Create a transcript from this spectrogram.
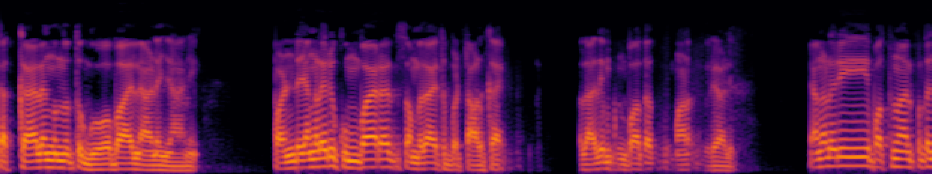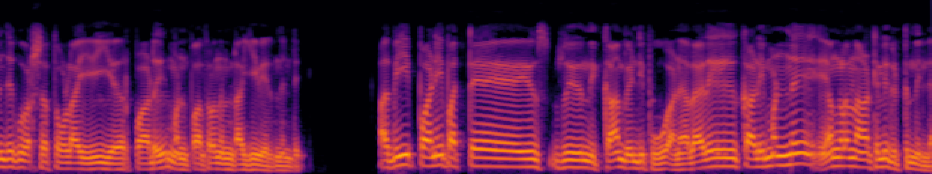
ചക്കാലങ്കുന്നത്ത് ഗോപാലനാണ് ഞാൻ പണ്ട് ഞങ്ങളൊരു കുമ്പാര സമുദായത്തിൽപ്പെട്ട ആൾക്കാർ. അതായത് മൺപാത്ര നിർമ്മാണ തൊഴിലാളി ഞങ്ങളൊരു പത്ത് നാൽപ്പത്തഞ്ച് വർഷത്തോളം ഈ ഏർപ്പാട് മൺപാത്രം ഉണ്ടാക്കി വരുന്നുണ്ട്. അത് ഈ പണി പറ്റേ നിൽക്കാൻ വേണ്ടി പോവാണ്. അതായത് കളിമണ്ണ് ഞങ്ങളെ നാട്ടിൽ കിട്ടുന്നില്ല.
